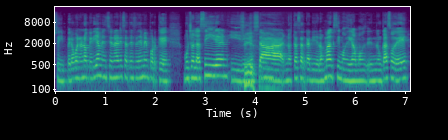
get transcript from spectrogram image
Sí, pero bueno, no quería mencionar esa TCM porque muchos la siguen y Sí, está, no está cerca ni de los máximos, digamos, en un caso de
